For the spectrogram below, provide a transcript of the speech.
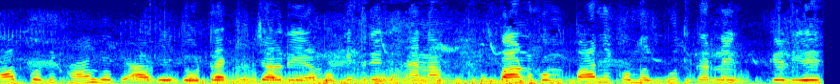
आपको दिखाएँगे कि आगे जो ट्रैक्टर चल रहे हैं, वो कितने जो है ना, पानी को पानी को मज़बूत करने के लिए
